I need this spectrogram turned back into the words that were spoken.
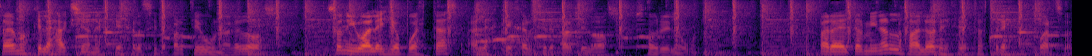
sabemos que las acciones que ejerce la parte 1 a la 2 son iguales y opuestas a las que ejerce la parte 2 sobre la 1. Para determinar los valores de estos tres esfuerzos,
